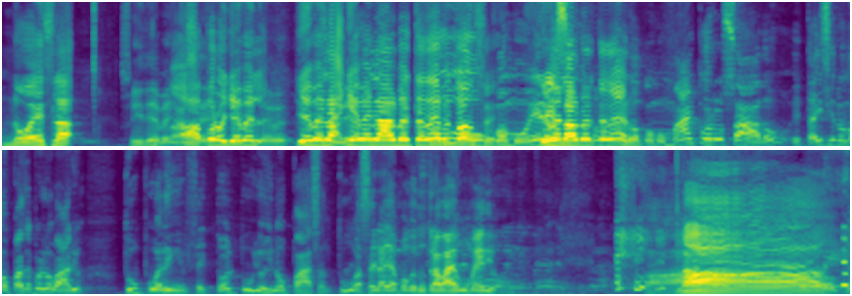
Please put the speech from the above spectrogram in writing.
no es la... Sí, deben Ah, hacer- pero llévela, debe- llévela, sí, de- llévela al vertedero Tú, entonces. Como eres, llévela al vertedero. no, como Marco Rosado está diciendo no pase por los barrios, tú puedes en el sector tuyo y no pasan, tú hacer la llamada porque tú trabajas en un medio. Ah. ok.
